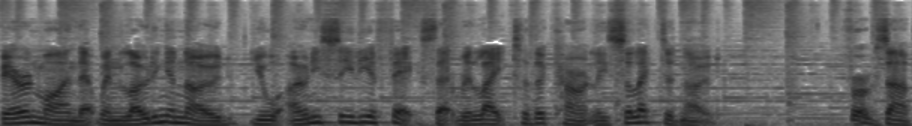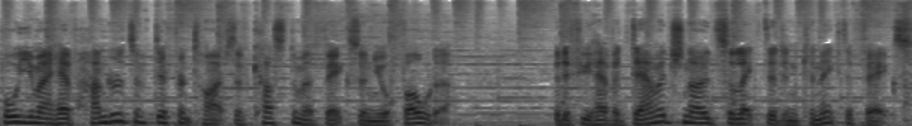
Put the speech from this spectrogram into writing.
bear in mind that when loading a node, you will only see the effects that relate to the currently selected node. For example, you may have hundreds of different types of custom effects in your folder, but if you have a damaged node selected in ConnectFX,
